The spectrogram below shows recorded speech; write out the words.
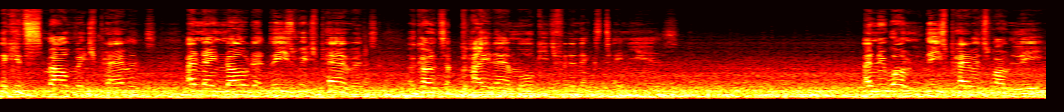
They can smell rich parents and they know that these rich parents are going to pay their mortgage for the next 10 years. And they won't, these parents won't leave.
